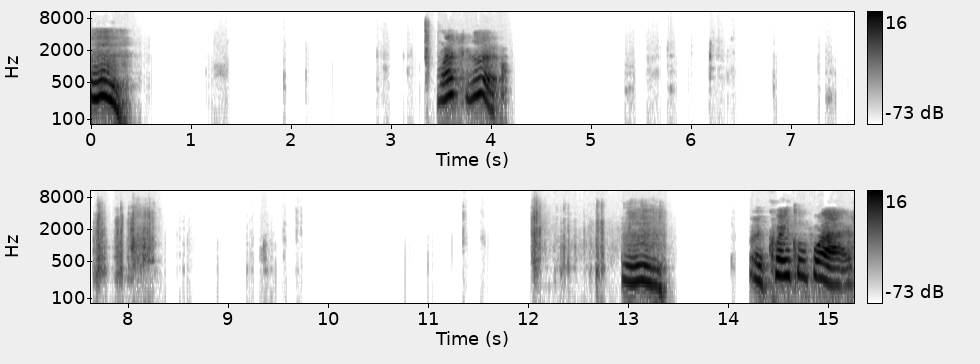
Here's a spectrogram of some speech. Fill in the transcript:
Mmm. That's good. Mmm. And crinkle fries.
